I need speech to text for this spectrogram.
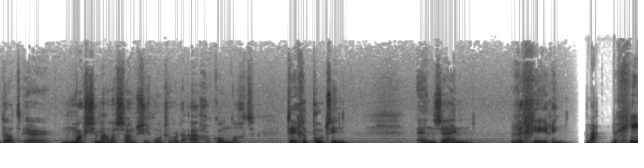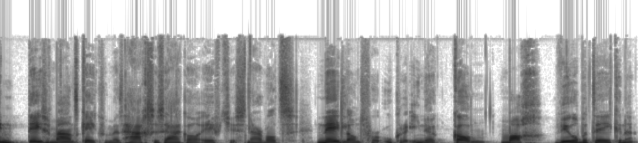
dat er maximale sancties moeten worden aangekondigd tegen Poetin en zijn regering. Nou, begin deze maand keken we met Haagse Zaken al eventjes naar wat Nederland voor Oekraïne kan, mag, wil betekenen.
